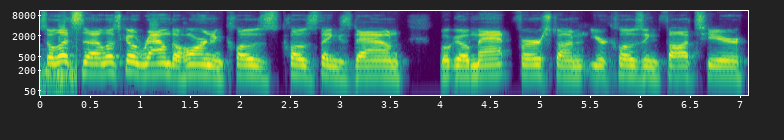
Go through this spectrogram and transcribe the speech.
So let's uh, let's go round the horn and close close things down. We'll go Matt first on your closing thoughts here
